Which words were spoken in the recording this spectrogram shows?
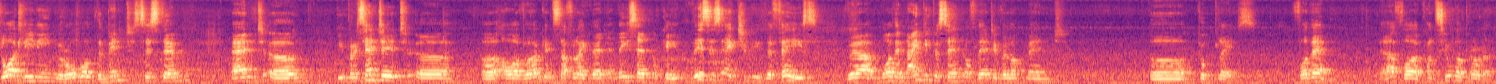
floor cleaning robot, the Mint system, and uh, we presented uh, uh, our work and stuff like that, and they said, okay, this is actually the phase where more than 90% of their development uh, took place for them, yeah, for a consumer product.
